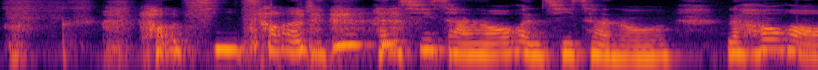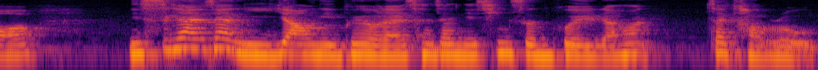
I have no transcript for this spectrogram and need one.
好凄惨。很凄惨哦，很凄惨哦。然后哦，你试看一下，你邀你朋友来参加你的庆生会，然后再烤肉，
